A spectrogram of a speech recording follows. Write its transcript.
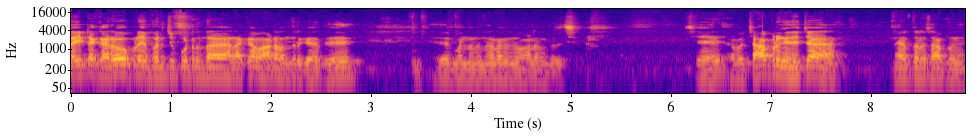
லைட்டாக கருவேப்பிலையை பறித்து போட்டிருந்தானாக்கா வாடை வந்திருக்காது. இது பண்ணதுனால வாடை வந்துருச்சு. சரி அப்போ சாப்பிடுங்க ஜெச்சா. நேரத்தோடு சாப்பிடுங்க.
